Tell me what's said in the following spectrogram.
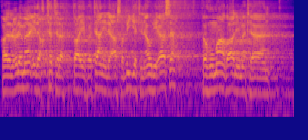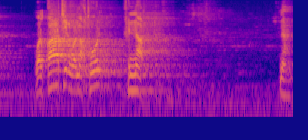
قال العلماء إذا اقتتلت طائفتان لعصبية أو رئاسة فهما ظالمتان. والقاتل والمقتول في النار. نعم.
